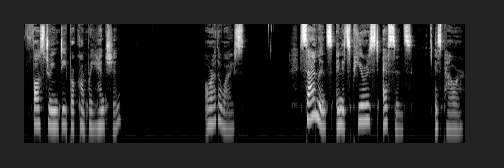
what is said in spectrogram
fostering deeper comprehension, or otherwise. Silence, in its purest essence, is power.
